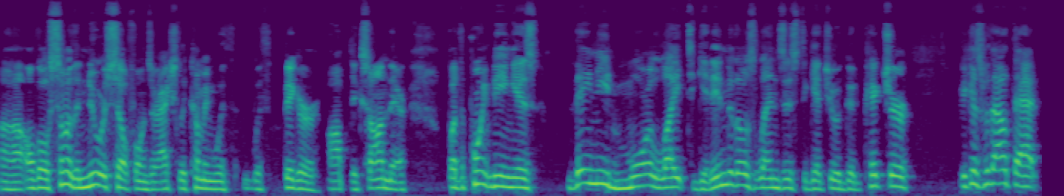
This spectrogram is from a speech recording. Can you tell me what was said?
Uh, although some of the newer cell phones are actually coming with, with bigger optics on there. But the point being is they need more light to get into those lenses to get you a good picture because without that,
